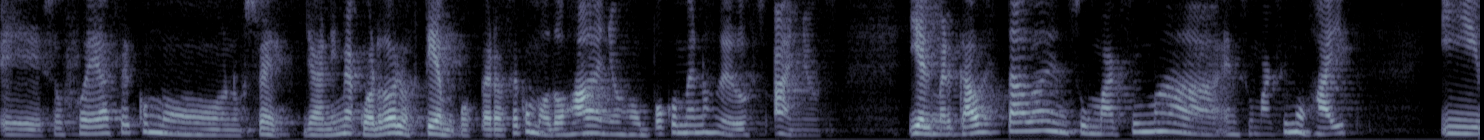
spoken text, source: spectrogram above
Eh, eso fue hace como, no sé, ya ni me acuerdo de los tiempos, pero hace como dos años o un poco menos de dos años. Y el mercado estaba en su, máxima, en su máximo hype y,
